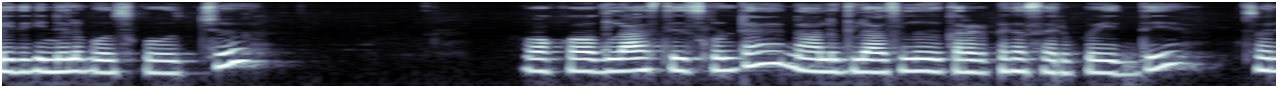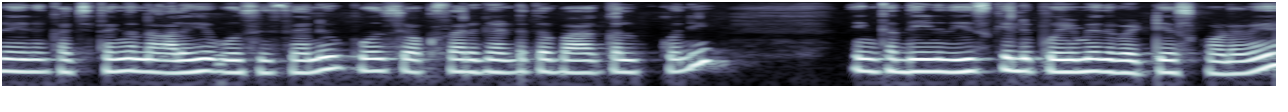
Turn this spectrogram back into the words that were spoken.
ఐదు గిన్నెలు పోసుకోవచ్చు. ఒక గ్లాస్ తీసుకుంటే నాలుగు గ్లాసులు కరెక్ట్గా సరిపోయిద్ది. సో నేను ఖచ్చితంగా నాలుగే పోసేసాను. పోసి ఒకసారి గంటతో బాగా కలుపుకొని ఇంకా దీన్ని తీసుకెళ్ళి పొయ్యి మీద పెట్టేసుకోవడమే.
